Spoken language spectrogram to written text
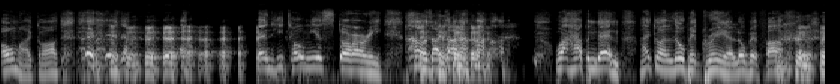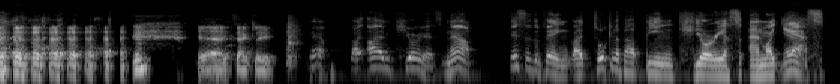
oh my God. then he told me a story. I was like, what happened then? I got a little bit gray, a little bit far. yeah, exactly. Yeah like I am curious. Now, this is the thing, like talking about being curious and like, yes,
